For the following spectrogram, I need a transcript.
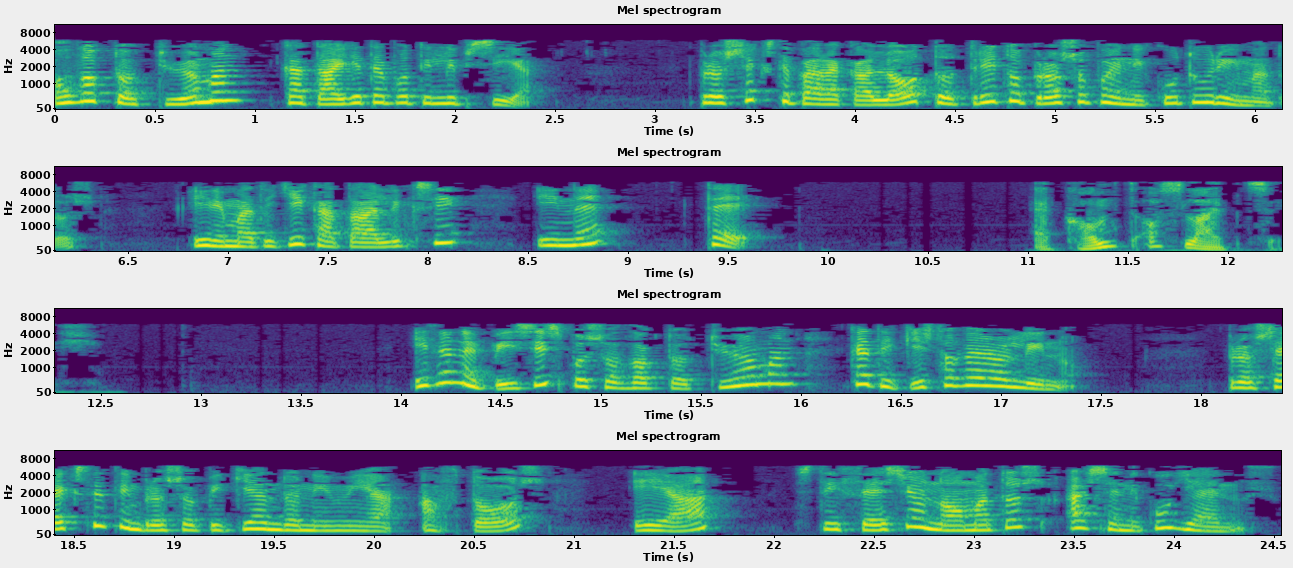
Ο δόκτωρ Τιούμαν κατάγεται από τη λειψία. Προσέξτε παρακαλώ το τρίτο πρόσωπο ενικού του ρήματος. Η ρηματική κατάληξη είναι τε. Er kommt aus Leipzig. Είδαν επίσης πως ο δόκτωρ Τιούμαν κατοικεί στο Βερολίνο. Προσέξτε την προσωπική αντωνυμία αυτός, εα, στη θέση ονόματος αρσενικού γένους.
